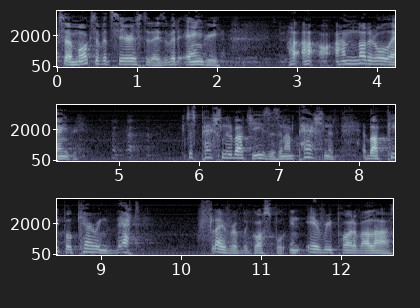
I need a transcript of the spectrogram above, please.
so Mark's a bit serious today. He's a bit angry. I, I, I'm not at all angry. Just passionate about Jesus, and I'm passionate about people carrying that flavor of the gospel in every part of our lives.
